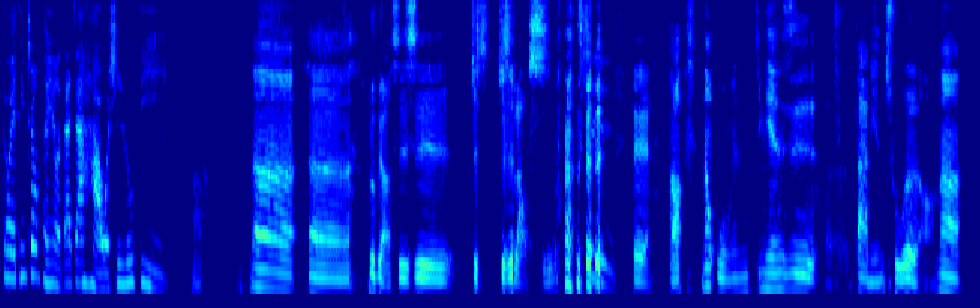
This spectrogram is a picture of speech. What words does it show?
各位听众朋友，大家好，我是 Ruby。好，那呃 Ruby 老师是就是就是老师嘛？是。对，好，那我们今天是呃大年初二哦，那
